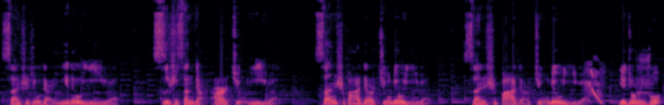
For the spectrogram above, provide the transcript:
三十九点一六亿元、四十三点二九亿元、三十八点九六亿元。三十八点九六亿元，也就是说，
